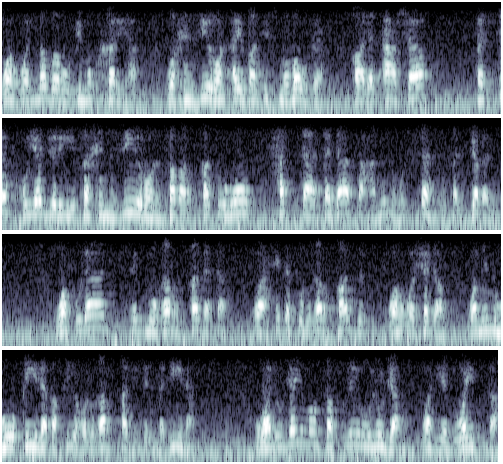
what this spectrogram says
وهو النظر بمؤخرها. وخنزير أيضا اسم موضع. قال الأعشى فالسفح يجري فخنزير فبرقته حتى تدافع منه السهل فالجبل. وفلان ابن غرقدة. واحدة الغرقد وهو شجر ومنه قيل بقيع الغرقد بالمدينة. ولجيم تصغير لجم وهي دويبة.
